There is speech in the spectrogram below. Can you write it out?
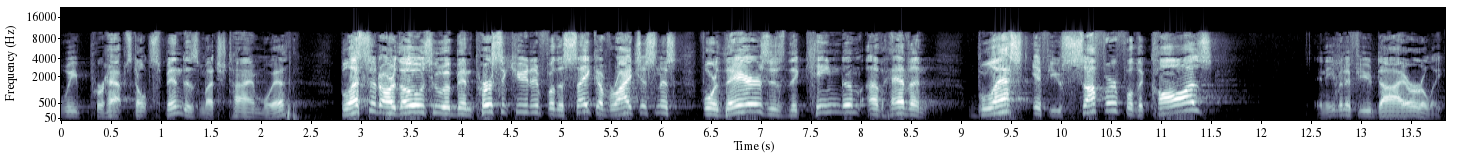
we perhaps don't spend as much time with. Blessed are those who have been persecuted for the sake of righteousness, for theirs is the kingdom of heaven. Blessed if you suffer for the cause, and even if you die early.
